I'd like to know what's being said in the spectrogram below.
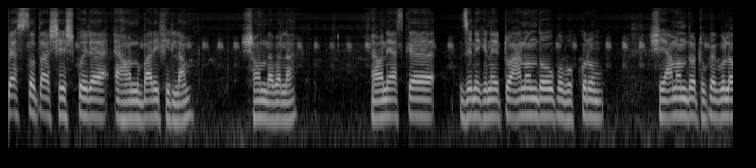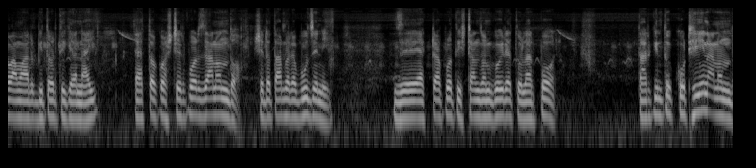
ব্যস্ততা শেষ কইরা এখন বাড়ি ফিরলাম সন্ধ্যাবেলা। এখন আজকে জেনে কিনে একটু আনন্দ উপভোগ করুম। সেই আনন্দ ঠুকাগুলো আমার ভিতর থেকে নাই। এত কষ্টের পর যে আনন্দ, সেটা তো আপনারা বুঝেনি যে একটা প্রতিষ্ঠান জন গইরা তোলার পর তার কিন্তু কঠিন আনন্দ,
